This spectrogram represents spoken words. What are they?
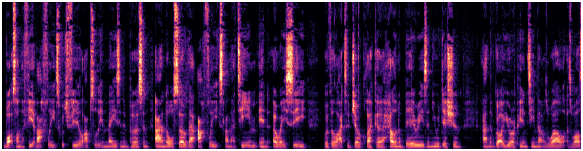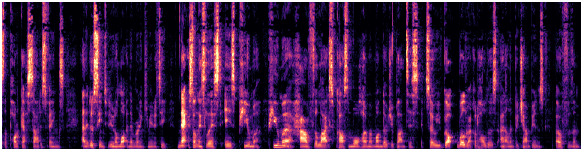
what's on the feet of athletes, which feel absolutely amazing in person, and also their athletes and their team in OAC with the likes of Joe Klecker, Hellen Obiri is a new addition, and they've got a European team now as well, as well as the podcast side of things. And they just seem to be doing a lot in the running community. Next on this list is Puma. Puma have the likes of Karsten Warholm and Mondo Duplantis. So you've got world record holders and Olympic champions, both of them.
